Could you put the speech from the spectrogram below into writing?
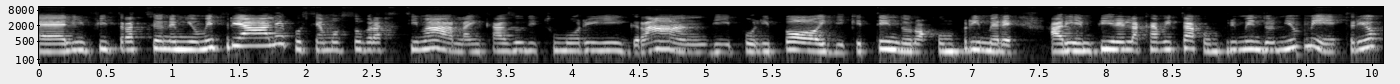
eh, l'infiltrazione miometriale, possiamo sovrastimarla in caso di tumori grandi, polipoidi che tendono a comprimere, a riempire la cavità comprimendo il miometrio,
